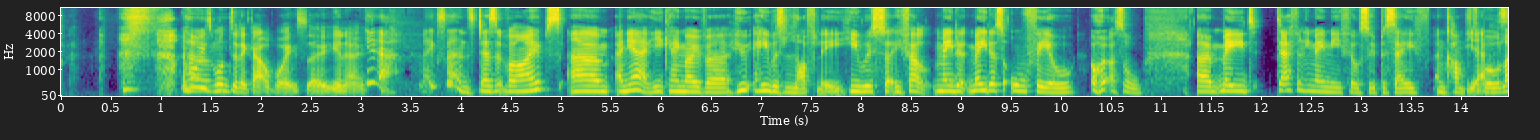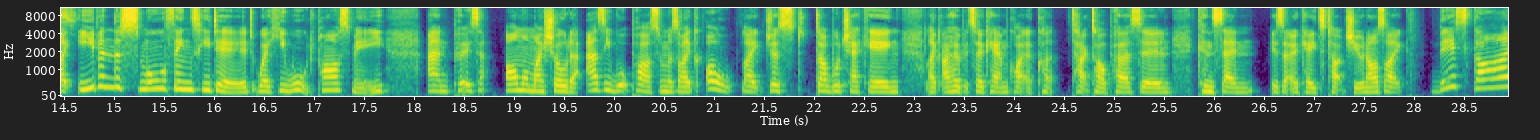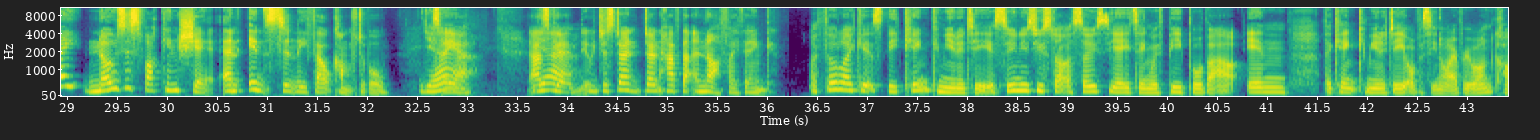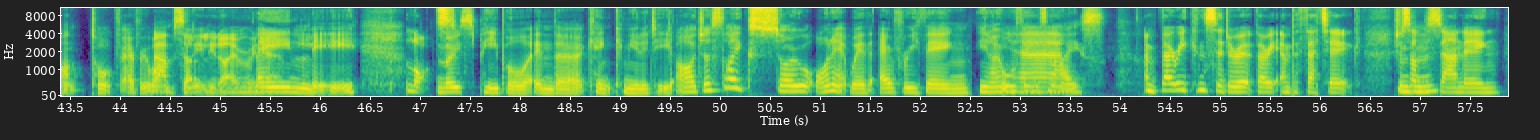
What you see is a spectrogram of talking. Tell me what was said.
I've always Um, wanted a cowboy, so you know. Yeah, makes sense. Desert vibes. Um, and yeah, he came over. He, he was lovely. He was. so- He felt made it made us all feel or us all um, made definitely made me feel super safe and comfortable. Yes. Like even the small things he did, where he walked past me and put his arm on my shoulder as he walked past and was like, "Oh, like just double checking. Like I hope it's okay. I'm quite a tactile person. Consent. Is it okay to touch you?" And I was like, "This guy knows his fucking shit," and instantly felt comfortable. Yeah. So yeah, that's Yeah. good. We just don't don't have that enough. I think. I feel like it's the kink community. As soon as you start associating with people that are in the kink community, obviously not everyone, can't talk for everyone. Absolutely not everyone, yeah. Mainly, Lots. most people in the kink community are just like so on it with everything, you know, all things nice. I'm very considerate, very empathetic, just Mm-hmm. understanding,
